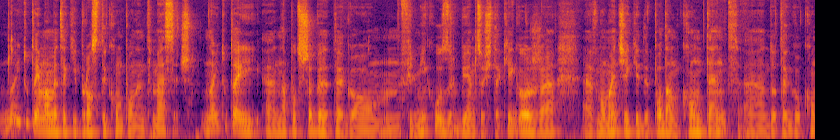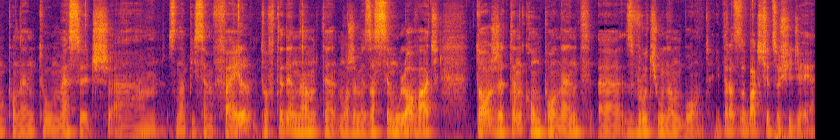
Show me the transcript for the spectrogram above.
No i tutaj mamy taki prosty komponent message. No i tutaj e, na potrzeby tego mm, filmiku zrobiłem coś takiego, że e, w momencie, kiedy podam content do tego komponentu message z napisem fail, to wtedy nam możemy zasymulować to, że ten komponent e, zwrócił nam błąd. I teraz zobaczcie, co się dzieje.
